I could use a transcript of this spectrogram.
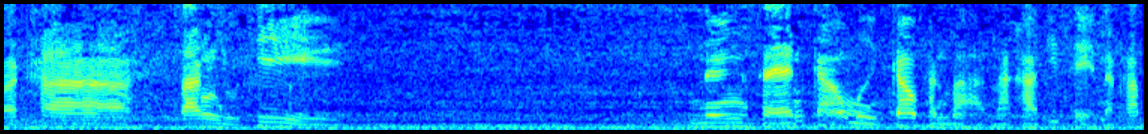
ราคาตั้งอยู่ที่ 199,000 บาท ราคาพิเศษนะครับ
